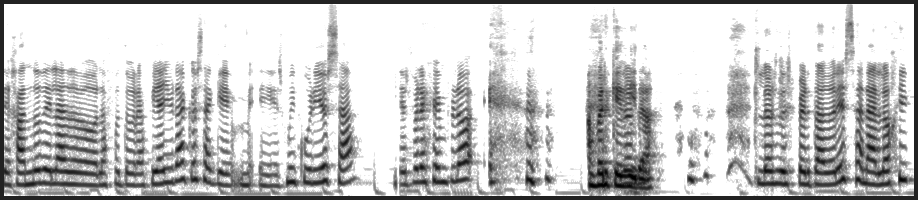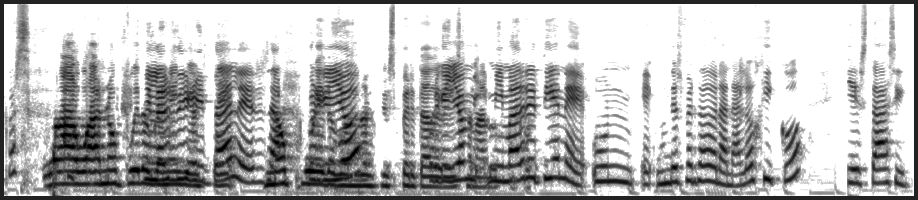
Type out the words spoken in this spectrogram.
dejando de lado la fotografía, hay una cosa que me- eh, es muy curiosa, y es, por ejemplo, A ver qué Los- dirá. los despertadores analógicos Guau, guau, no puedo y con los ellos, eh. digitales. o sea, no porque puedo yo- con los despertadores. Porque yo, mi, madre tiene un, eh, un despertador analógico y está así.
